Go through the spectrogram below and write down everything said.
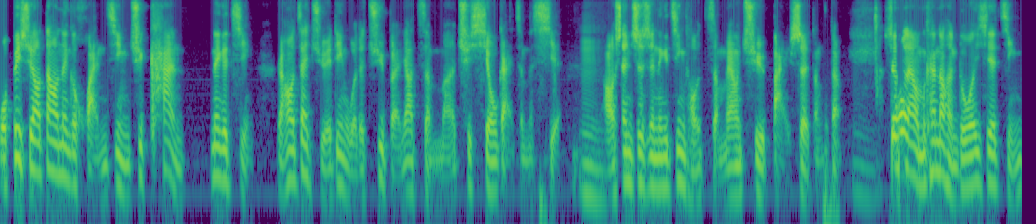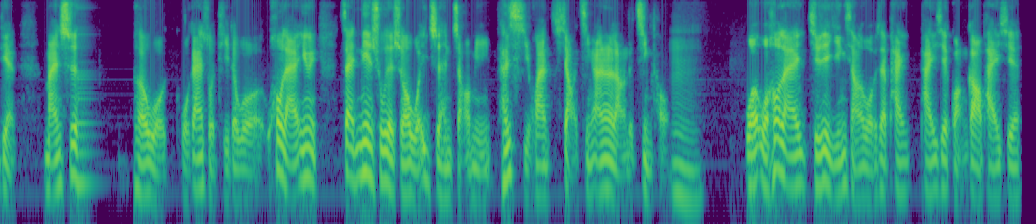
我必须要到那个环境去看那个景，然后再决定我的剧本要怎么去修改，怎么写，嗯，然后甚至是那个镜头怎么样去摆设等等，嗯，所以后来我们看到很多一些景点，蛮适合我我刚才所提的。我后来因为在念书的时候，我一直很着迷，很喜欢小金安二郎的镜头，嗯。我我后来其实也影响了我在拍拍一些广告，拍一些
